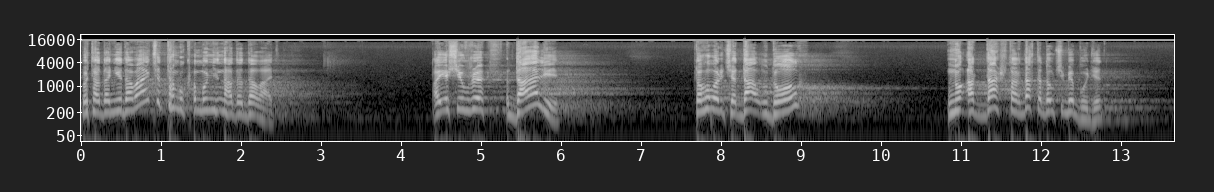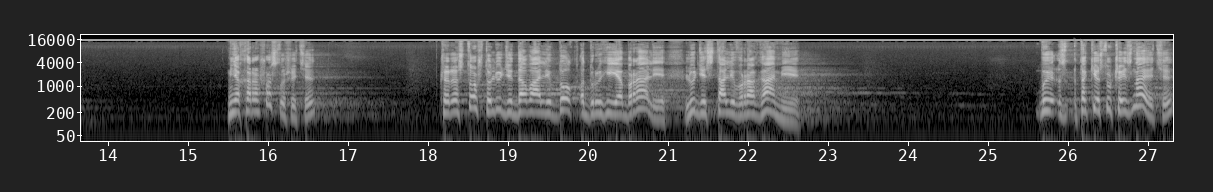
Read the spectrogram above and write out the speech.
вы тогда не давайте тому, кому не надо давать. А если уже дали, то говорите, дал долг, но отдашь тогда, когда у тебя будет. Меня хорошо слышите? Через то, что люди давали в долг, а другие брали, люди стали врагами. Вы такие случаи знаете?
